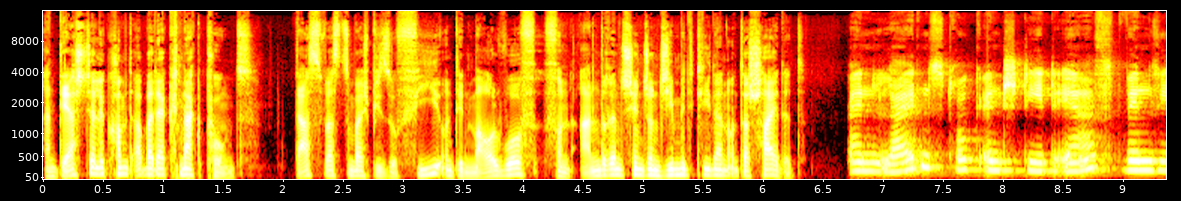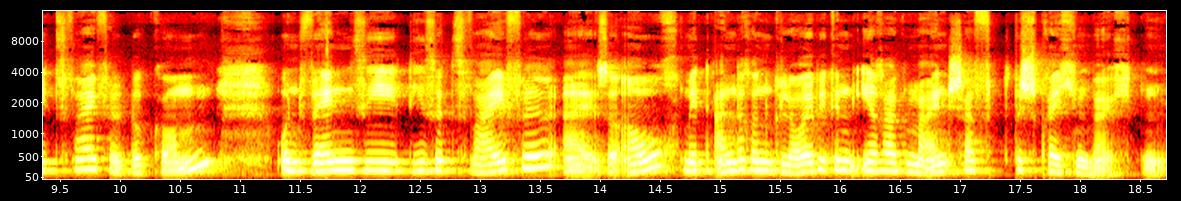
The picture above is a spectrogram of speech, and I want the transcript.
An der Stelle kommt aber der Knackpunkt. Das, was zum Beispiel Sophie und den Maulwurf von anderen Shinjonji-Mitgliedern unterscheidet. Ein Leidensdruck entsteht erst, wenn sie Zweifel bekommen und wenn sie diese Zweifel also auch mit anderen Gläubigen ihrer Gemeinschaft besprechen möchten.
